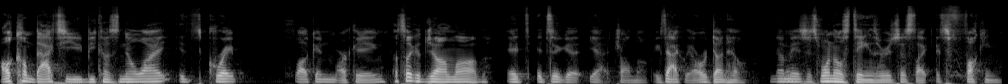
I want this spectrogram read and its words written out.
I'll come back to you because you know why? It's great fucking marketing. That's like a John Lobb. It's it's a good yeah, John Lobb. Exactly. Or Dunhill. You know what I mean? It's just one of those things where it's just like it's fucking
